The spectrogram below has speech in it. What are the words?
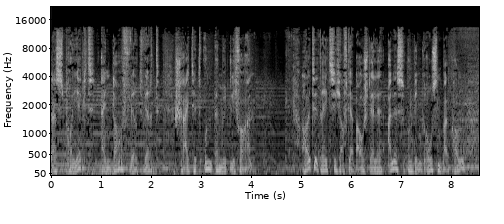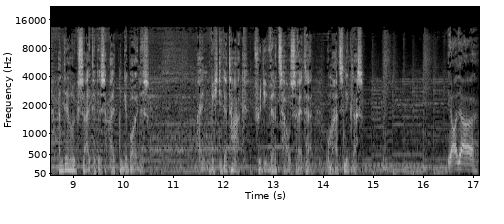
Das Projekt Ein Dorf wird schreitet unermüdlich voran. Heute dreht sich auf der Baustelle alles um den großen Balkon an der Rückseite des alten Gebäudes. Ein wichtiger Tag für die Wirtshausretter um Hans Niklas. Ja, der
